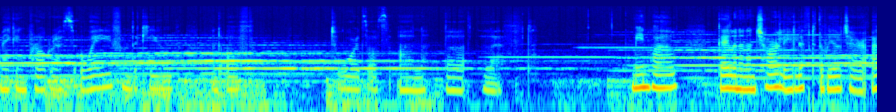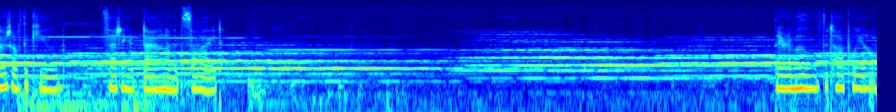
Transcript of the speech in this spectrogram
Making progress away from the cube and off towards us on the left. Meanwhile, Gailen and Charley lift the wheelchair out of the cube, setting it down on its side. They remove the top wheel.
